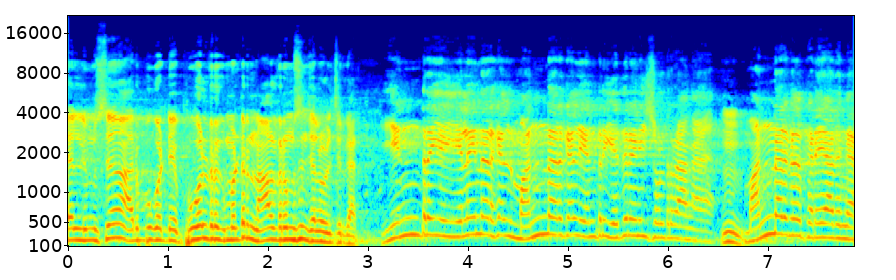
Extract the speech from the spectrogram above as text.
ஏழு நிமிஷம் அருப்புக்கோட்டையை புகழ்றதுக்கு மட்டும் நாலு நிமிஷம் செலவழிச்சிருக்காரு. இன்றைய இளைஞர்கள் மன்னர்கள் என்று எதிரணி சொல்றாங்க. மன்னர்கள் கிடையாதுங்க.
